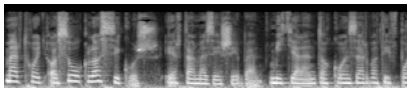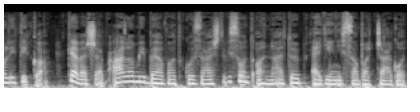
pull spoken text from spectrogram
Mert hogy a szó klasszikus értelmezésében mit jelent a konzervatív politika? Kevesebb állami beavatkozást, viszont annál több egyéni szabadságot.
